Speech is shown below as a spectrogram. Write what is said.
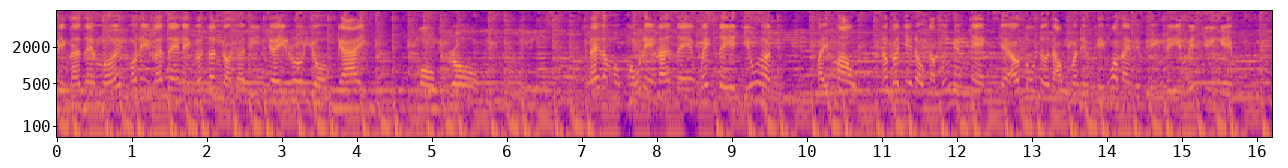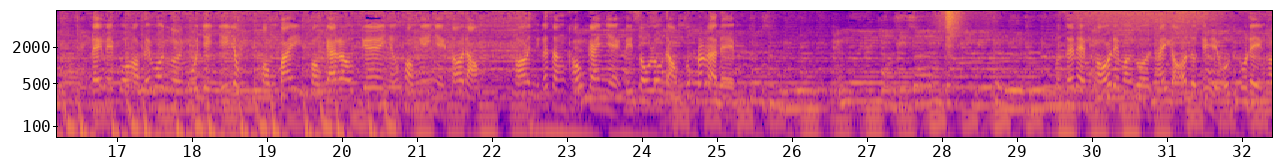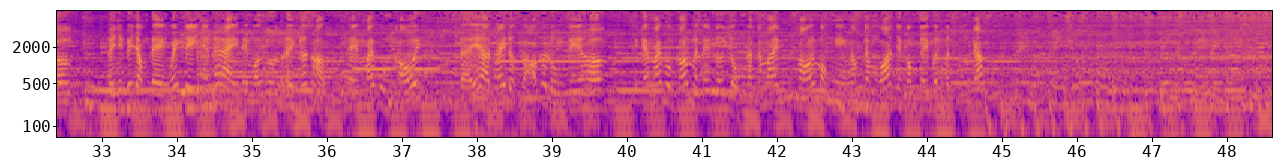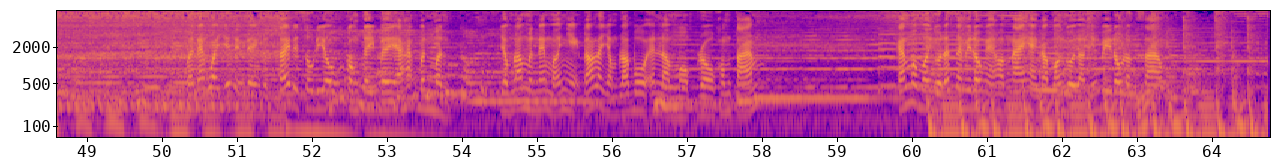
đèn laser mới. Mẫu đèn laser này có tên gọi là DJ Royal Kai 1 Pro Đây là một mẫu đèn laser quét tia chiếu hình 7 màu. Nó có chế độ cảm ứng theo nhạc, chạy auto tự động và điều khiển qua bàn điều khiển DMX chuyên nghiệp. Đèn này phù hợp để mọi người mua trang trí trong phòng bay, phòng karaoke, những phòng nghe nhạc sôi động hoặc là những cái sân khấu ca nhạc đi solo động cũng rất là đẹp. Mình sẽ thêm khối để mọi người thấy rõ được cái hiệu ứng của đèn hơn. Thì những cái dòng đèn quét tia như thế này thì mọi người có thể kết hợp thêm máy phun khối để à, thấy được rõ cái luồng tia hơn. Thì cái máy phun khối mình đang sử dụng là cái máy khối 1500W cho công ty bên mình cung cấp. Mình đang quay giới thiệu đèn thực tế tại studio của công ty BAH bên mình. Dòng loa mình đang mở nhạc đó là dòng loa Bo L1 Pro 08 Cảm ơn mọi người đã xem video ngày hôm nay. Hẹn gặp mọi người vào những video lần sau.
